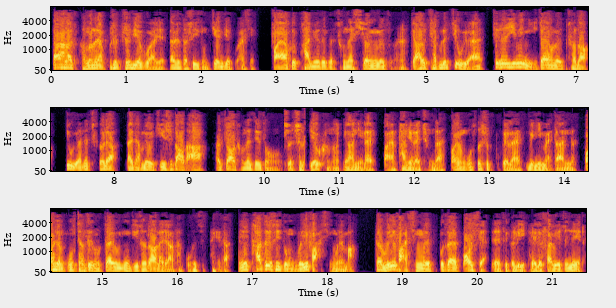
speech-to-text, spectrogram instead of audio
当然了，可能呢不是直接关系，但是它是一种间接关系。法院会判决这个承担相应的责任。假如前面的救援，确实因为你占用了车道，救援的车辆来讲没有及时到达而造成的这种损失，也有可能让你来法院判决来承担。保险公司是不会来为你买单的。保险公司像这种占用应急车道来讲，他不会去赔的，因为他这是一种违法行为嘛。但违法行为不在保险的这个理赔的范围之内的，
